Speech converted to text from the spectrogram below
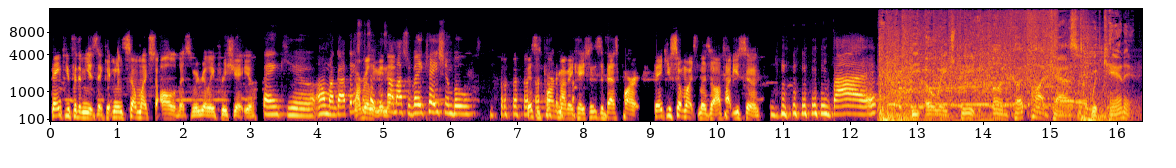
thank you for the music. It means so much to all of us. and We really appreciate you. Thank you. Oh my God. Thanks I for really taking time out your vacation, boo. this is part of my vacation. This is the best part. Thank you so much, Lizzo. I'll talk to you soon. Bye. The OHP Uncut Podcast with Cannon.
